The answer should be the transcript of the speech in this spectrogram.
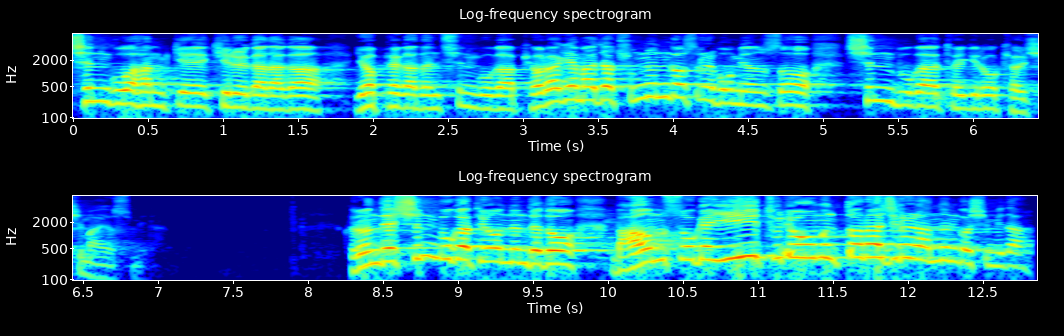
친구와 함께 길을 가다가 옆에 가던 친구가 벼락에 맞아 죽는 것을 보면서 신부가 되기로 결심하였습니다. 그런데 신부가 되었는데도 마음속에 이 두려움은 떠나지를 않는 것입니다.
